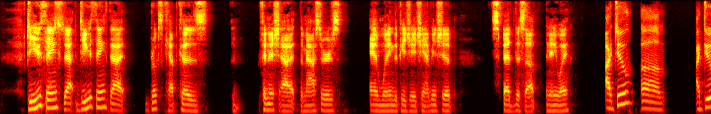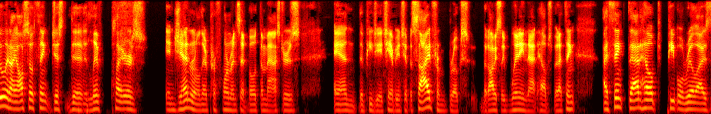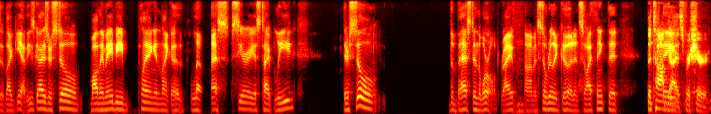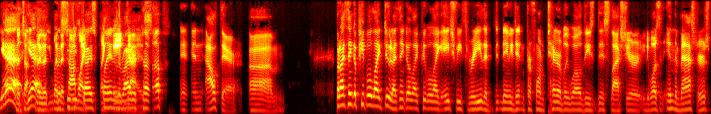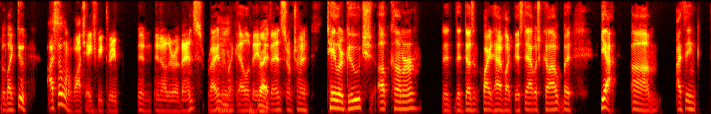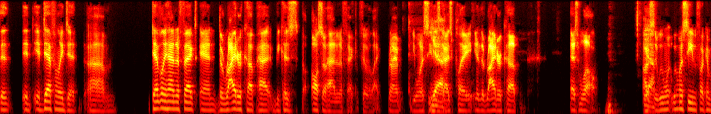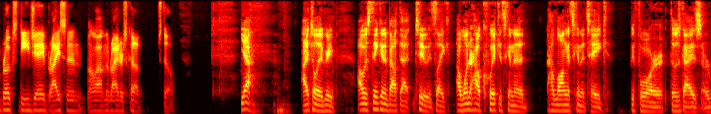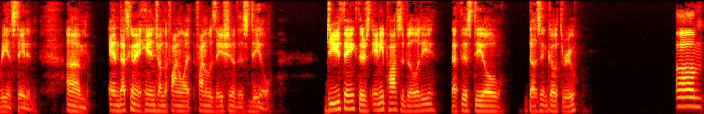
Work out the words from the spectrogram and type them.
Do you think yes. that? Do you think that Brooks Koepka's finish at the Masters and winning the PGA Championship sped this up in any way? I do. Um, I do, and I also think just the LIV players in general, their performance at both the Masters and the PGA Championship aside from Brooks, but obviously winning that helps. But I think I think that helped people realize that like yeah, these guys are still while they may be playing in like a less serious type league, they're still the best in the world, right? Um, and still really good. And so I think that the top they, guys for sure. Yeah, the top, yeah. Like, like the top like guys like playing in the Ryder guys. Cup and, and, out there. Um, but I think of people like, dude, I think of like people like HV3 that maybe didn't perform terribly well these this last year. He wasn't in the Masters, but like, dude, I still want to watch HV3 in in other events, right? Mm-hmm. And like elevated right. events. So I'm trying to Talor Gooch, upcomer, that that doesn't quite have like the established clout. But yeah, um, I think that it it definitely did. Um, definitely had an effect, and the Ryder Cup had because also had an effect. I feel like right. You want to see Yeah. these guys play in the Ryder Cup as well. Obviously, we want we want to see fucking Brooks, DJ, Bryson all out in the Ryder Cup still. Yeah, I totally agree. I was thinking about that too. It's like I wonder how quick it's gonna, how long it's gonna take before those guys are reinstated, um, and that's gonna hinge on the final finalization of this deal. Do you think there's any possibility that this deal doesn't go through? Um,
